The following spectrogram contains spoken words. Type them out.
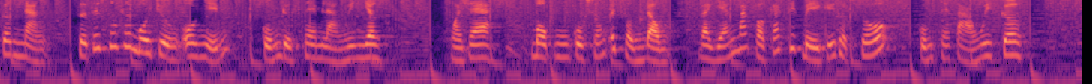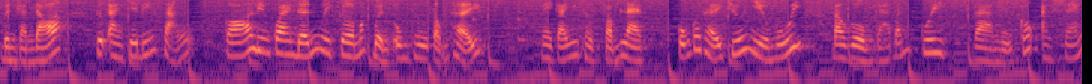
cân nặng, sự tiếp xúc với môi trường ô nhiễm cũng được xem là nguyên nhân. Ngoài ra, một cuộc sống ít vận động và dán mắt vào các thiết bị kỹ thuật số cũng sẽ tạo nguy cơ Bên cạnh đó, thức ăn chế biến sẵn có liên quan đến nguy cơ mắc bệnh ung thư tổng thể. Ngay cả những thực phẩm lạc cũng có thể chứa nhiều muối, bao gồm cả bánh quy và ngũ cốc ăn sáng.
